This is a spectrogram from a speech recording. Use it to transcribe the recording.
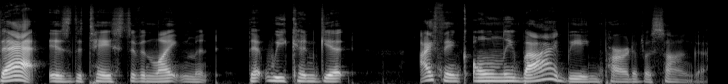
that is the taste of enlightenment that we can get, I think, only by being part of a Sangha.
